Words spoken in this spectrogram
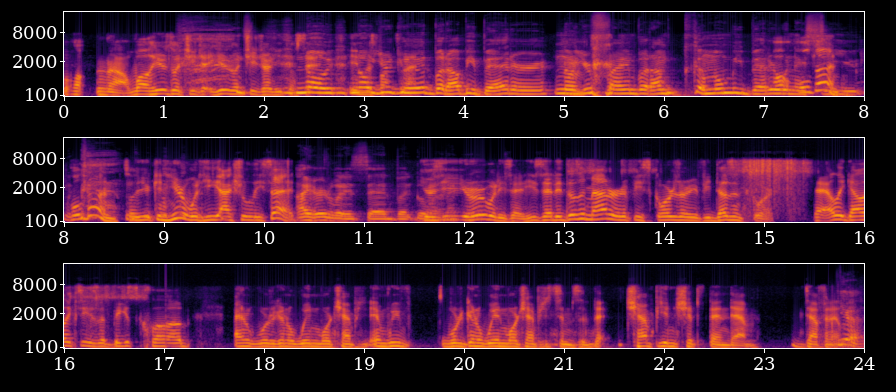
Well, no. Well, here's what Chicha, here's what Chicharito said. No, no, you're response to that. good, but I'll be better. No, hmm. you're fine, but I'm I'm only better Well, when I hold see on, you. hold on, so you can hear what he actually said. I heard what it said, but go You, you heard what he said. He said it doesn't matter if he scores or if he doesn't score. The LA Galaxy is the biggest club, and we're gonna win more champion. And we've we're gonna win more championships than championships than them. Definitely. Yeah,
